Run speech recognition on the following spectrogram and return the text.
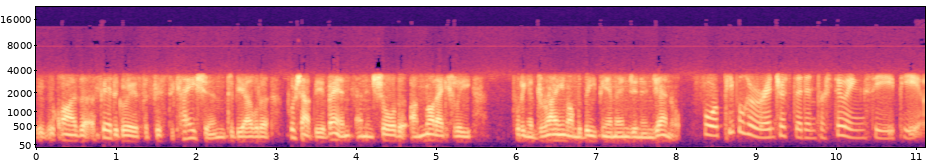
it requires a fair degree of sophistication to be able to push out the event and ensure that I'm not actually putting a drain on the BPM engine in general. For people who are interested in pursuing CEP,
